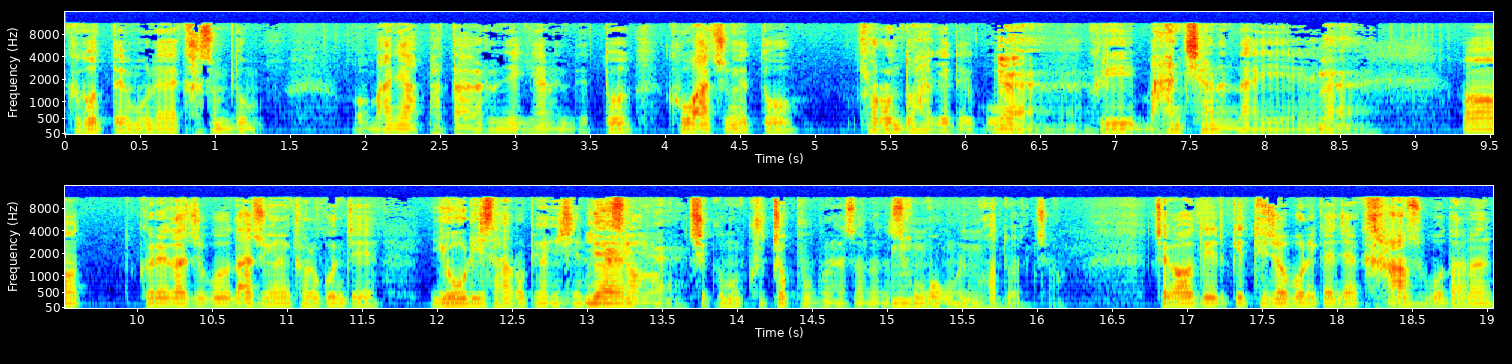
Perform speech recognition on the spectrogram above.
그것 때문에 가슴도 어, 많이 아팠다 그런 얘기하는데 또 그 와중에 또 결혼도 하게 되고 예. 그리 많지 않은 나이에 네. 어 그래가지고 나중에는 결국 이제 요리사로 변신해서 예, 예. 지금은 그쪽 부분에서는 음, 성공을 음. 거뒀죠. 제가 어디 이렇게 뒤져보니까 이제는 가수보다는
